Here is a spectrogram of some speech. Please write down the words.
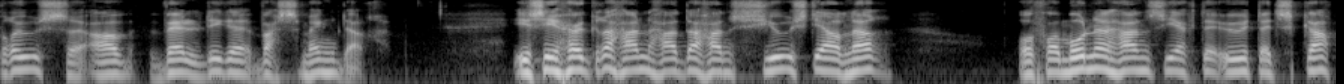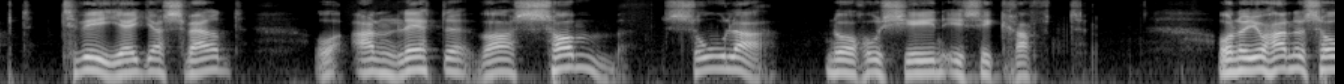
bruset av veldige vassmengder. I si høyre hand hadde han sju stjerner, og fra munnen hans gikk det ut et skarpt, tveegga sverd, og andletet var som sola når hun skin i sin kraft. Og når Johannes så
